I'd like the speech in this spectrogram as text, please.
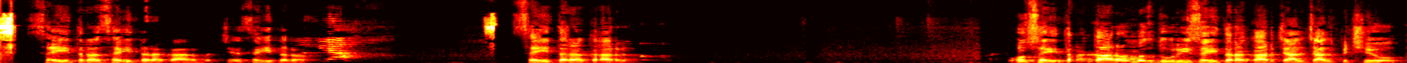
सही तरह सही तरह कार बच्चे सही तरह। ਸਹੀ ਤਰ੍ਹਾਂ ਕਰ। ਉਹ ਸਹੀ ਤਰ੍ਹਾਂ ਕਰੋ ਮਜ਼ਦੂਰੀ ਸਹੀ ਤਰ੍ਹਾਂ ਕਰ। ਚੱਲ ਚੱਲ ਪਿੱਛੇ ਹੋ।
